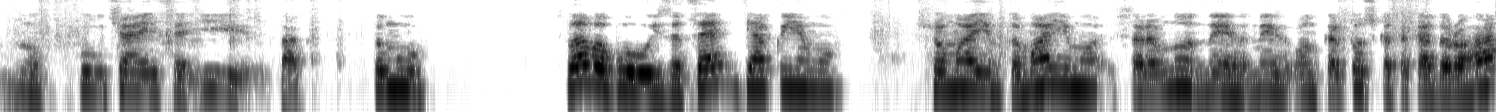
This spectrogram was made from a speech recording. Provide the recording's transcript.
ну, виходить, і так. Тому слава Богу і за це дякуємо. Що маємо, то маємо. Все одно не, не картошка така дорога,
